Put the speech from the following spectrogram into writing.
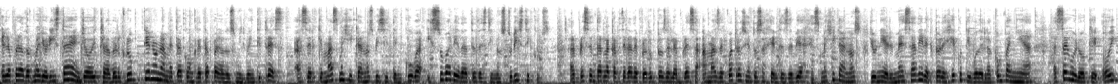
El operador mayorista Enjoy Travel Group tiene una meta concreta para 2023, hacer que más mexicanos visiten Cuba y su variedad de destinos turísticos. Al presentar la cartera de productos de la empresa a más de 400 agentes de viajes mexicanos, Juniel Mesa, director ejecutivo de la compañía, aseguró que hoy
